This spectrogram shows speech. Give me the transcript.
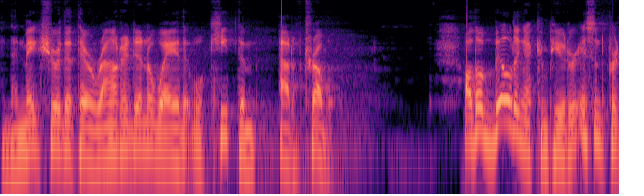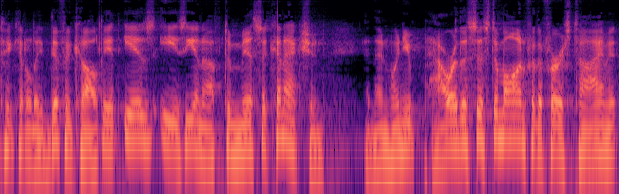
and then make sure that they're routed in a way that will keep them out of trouble. Although building a computer isn't particularly difficult, it is easy enough to miss a connection and then when you power the system on for the first time, it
